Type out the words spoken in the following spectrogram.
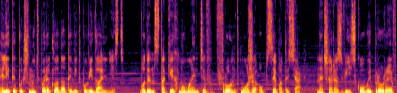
еліти почнуть перекладати відповідальність. В один з таких моментів фронт може обсипатися не через військовий прорив,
